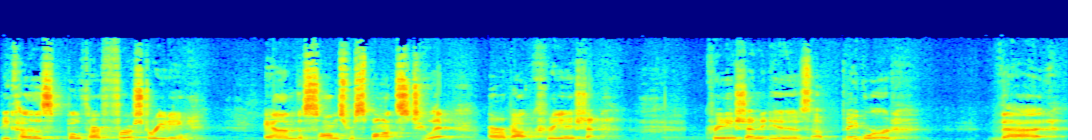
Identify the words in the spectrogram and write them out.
because both our first reading and the Psalm's response to it are about creation. Creation is a big word that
